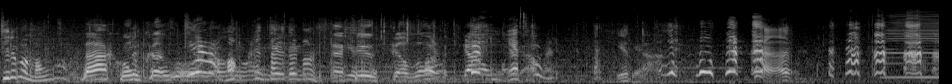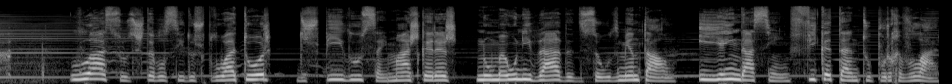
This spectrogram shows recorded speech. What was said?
Tira-me a mão. Dá com calor. Tira a mão, tem das mãos. Está cheio de calor. Calma. calma. Laços estabelecidos pelo ator, despido, sem máscaras, numa unidade de saúde mental. E ainda assim fica tanto por revelar.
